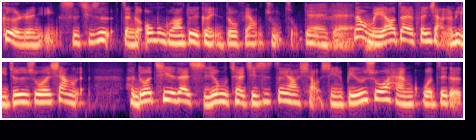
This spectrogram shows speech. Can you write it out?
个人隐私，其实整个欧盟国家对个人都非常注重。对对。那我们也要再分享一个例子，就是说，像很多企业在使用 Chat，其实真要小心。比如说，韩国这个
